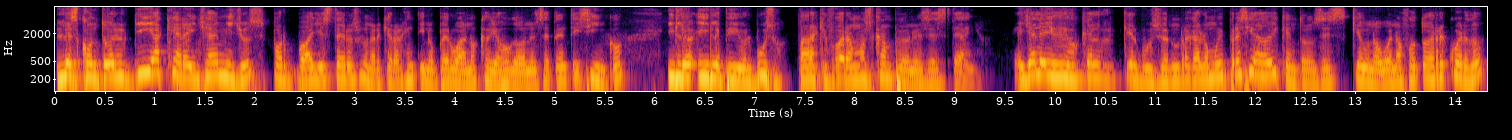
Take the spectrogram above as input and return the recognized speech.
les contó el guía que era hincha de Millos por Ballesteros, un arquero argentino peruano que había jugado en el 75, y le, pidió el buzo para que fuéramos campeones este año. Ella le dijo que el, buzo era un regalo muy preciado y que entonces que una buena foto de recuerdo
